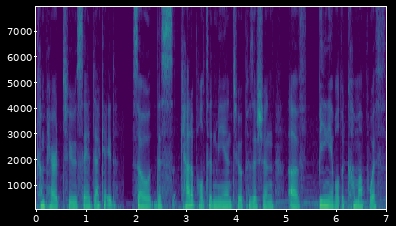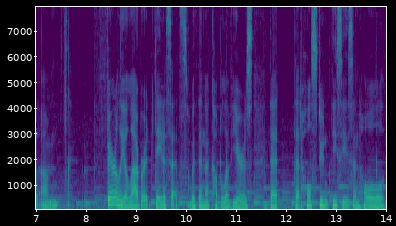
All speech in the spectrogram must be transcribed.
compared to, say, a decade. So this catapulted me into a position of being able to come up with um, fairly elaborate data sets within a couple of years that, that whole student theses and whole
